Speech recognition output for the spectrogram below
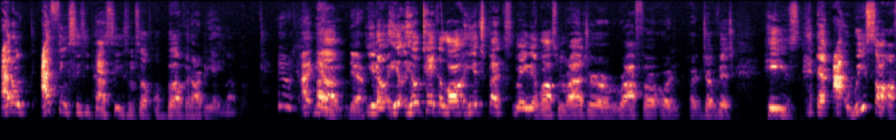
I don't. I think Tsitsipas sees himself above an RBA level. Yeah. I, yeah. um, yeah. You know, he'll he'll take a loss. He expects maybe a loss from Roger or Rafa or or Djokovic. He's and I, we saw a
